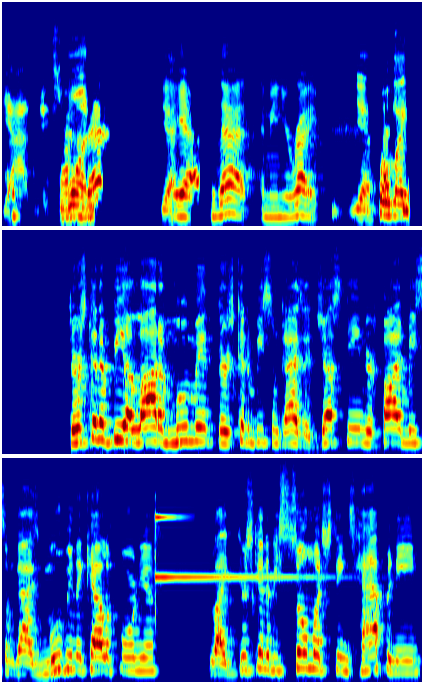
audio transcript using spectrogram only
Yeah, it's one. that- Yeah. yeah. After that, I mean, you're right. Yeah. So like, there's going to be a lot of movement. There's going to be some guys adjusting. There's probably be some guys moving to California. Like, there's going to be so much things happening.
